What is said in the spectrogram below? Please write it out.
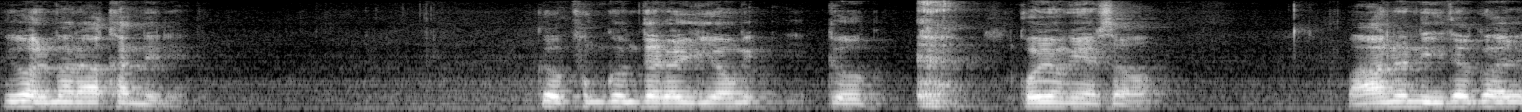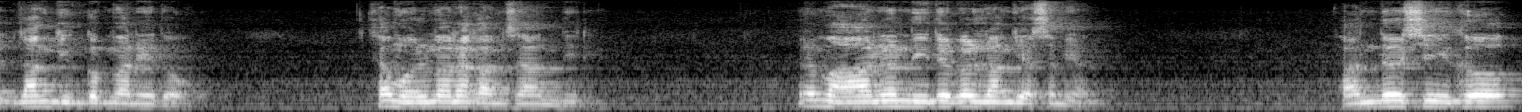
이거 얼마나 악한 일이에요. 그 품꾼들을 이용, 그 고용해서 많은 이득을 남긴 것만 해도 참 얼마나 감사한 일이에요. 많은 이득을 남겼으면 반드시 그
